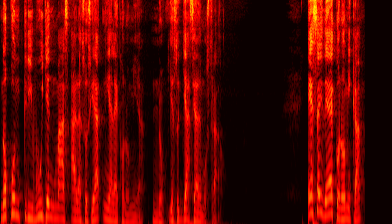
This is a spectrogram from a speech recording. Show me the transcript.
no contribuyen más a la sociedad ni a la economía. No, y eso ya se ha demostrado. Esa idea económica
